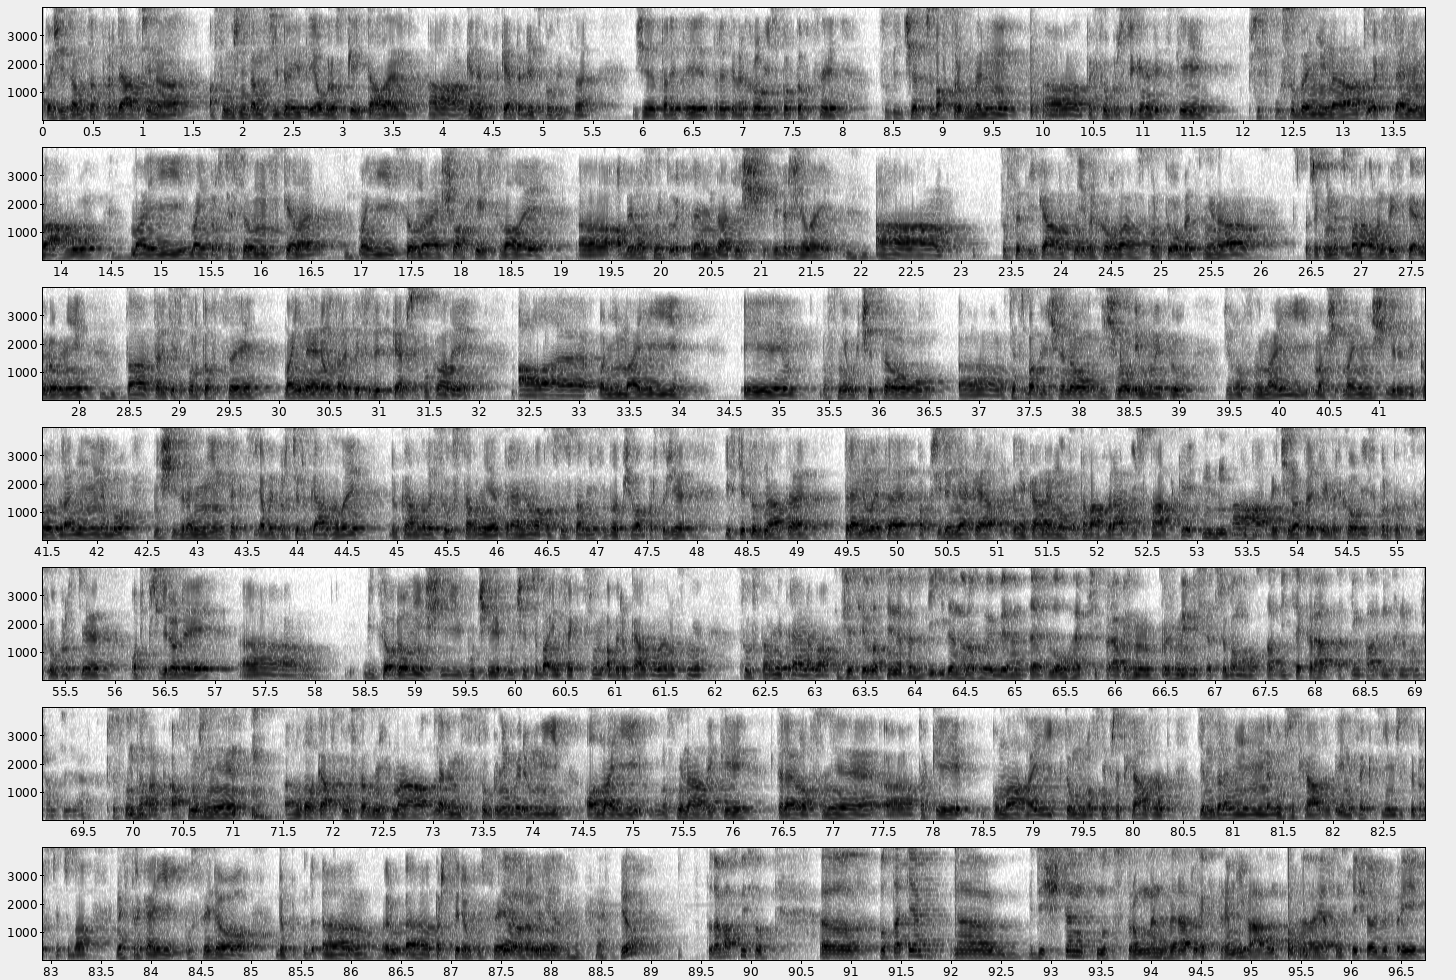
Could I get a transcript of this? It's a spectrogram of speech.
takže je tam ta tvrdá dřina a samozřejmě tam musí být i obrovský talent a genetické predispozice, že tady ty, tady ty vrcholoví sportovci, co se týče třeba strongmanů, uh, tak jsou prostě geneticky přizpůsobeni na tu extrémní váhu, mají, mají prostě silný skelet, mají silné šlachy, svaly, uh, aby vlastně tu extrémní zátěž vydrželi. A to se týká vlastně i vrcholového sportu obecně na, řekněme třeba na olympijské úrovni, tak tady ti sportovci mají nejenom tady ty fyzické předpoklady, ale oni mají i vlastně určitou, eh, vlastně třeba zvýšenou, zvýšenou imunitu, že vlastně mají, mají nižší riziko zranění nebo nižší zranění infekcí, aby prostě dokázali, dokázali soustavně trénovat a soustavně se zlepšovat, protože jistě to znáte, trénujete, pak přijde nějaká, nějaká nemoc a ta vás vrátí zpátky. Mhm. A většina tady těch vrcholových sportovců jsou prostě od přírody uh, více odolnější vůči, vůči třeba infekcím, aby dokázali vlastně soustavně trénovat. Takže si vlastně nebrzdí i ten rozvoj během té dlouhé přípravy, Mhm, což mhm. mi by se třeba mohlo stát vícekrát a tím pádem už nemám šanci, že? Přesně tak. A samozřejmě eh, velká spousta z nich má, nevím, jestli se to úplně uvědomí, ale mají vlastně návyky, které vlastně eh, taky pomáhají k tomu vlastně předcházet těm zraněním nebo předcházet i infekcím, že si prostě třeba nestrkají pusy do, do, uh, ru, uh, prsty do pusy a podobně. jo. jo, to dává smysl. Eh, V podstatě, eh, když ten strongman zvedá tu extrémní váhu, eh, já jsem slyšel, že prý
